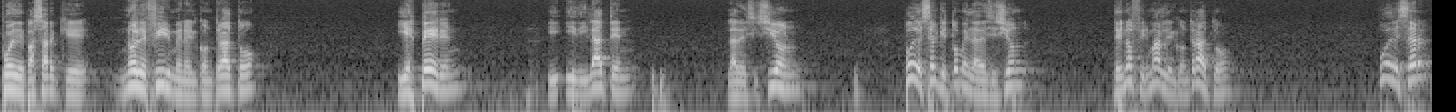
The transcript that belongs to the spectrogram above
puede pasar que no le firmen el contrato y esperen y, dilaten la decisión. Puede ser que tomen la decisión de no firmarle el contrato. Puede ser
